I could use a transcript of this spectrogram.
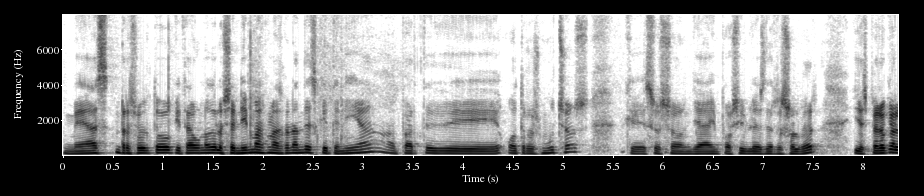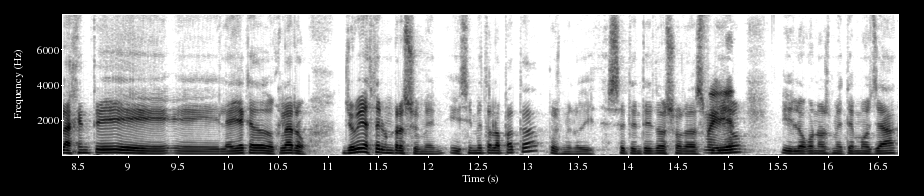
Me has resuelto quizá uno de los enigmas más grandes que tenía, aparte de otros muchos, que esos son ya imposibles de resolver. Y espero que a la gente eh, le haya quedado claro. Yo voy a hacer un resumen y si meto la pata, pues me lo dices. 72 horas frío y luego nos metemos ya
